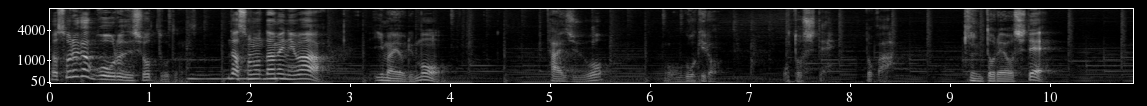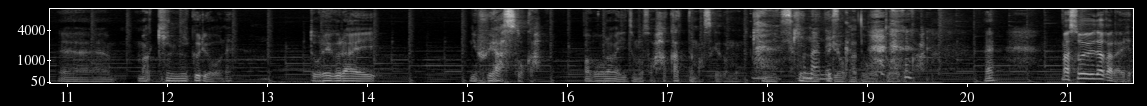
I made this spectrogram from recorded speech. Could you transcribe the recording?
だそれがゴールでしょってことなんですだからそのためには今よりも体重を5キロ落としてとか筋トレをして、えーまあ、筋肉量をねどれぐらいに増やすとか、まあ、僕らがいつもそう測ってますけども筋肉量がどうどうとか、ね。まあ、そういうだから指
